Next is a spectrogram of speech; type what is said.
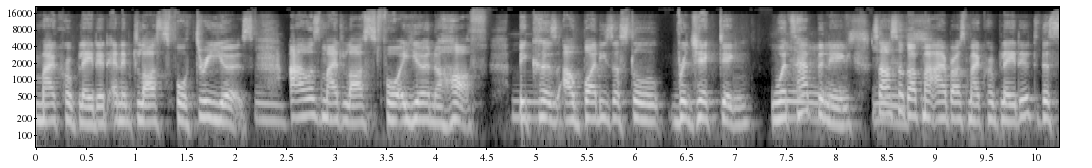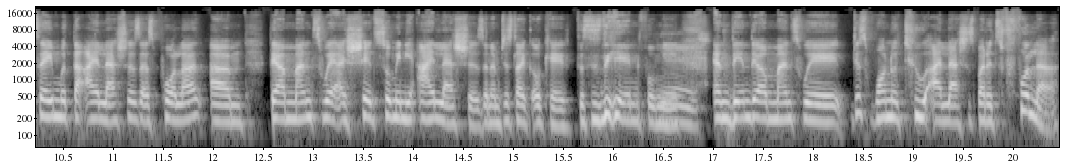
microbladed and it lasts for three years mm. ours might last for a year and a half because our bodies are still rejecting what's happening Yes, so i also got my eyebrows microbladed. The same with the eyelashes as Paula. Um, there are months where I shed so many eyelashes and I'm just like, okay, this is the end for me. Yes. And then there are months where just one or two eyelashes, but it's fuller,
